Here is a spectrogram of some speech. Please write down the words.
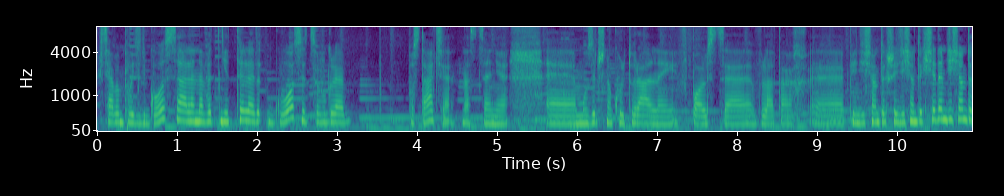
chciałabym powiedzieć głosy, ale nawet nie tyle głosy, co w ogóle postacie na scenie e, muzyczno-kulturalnej w Polsce w latach e, 50., 60., 70.,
